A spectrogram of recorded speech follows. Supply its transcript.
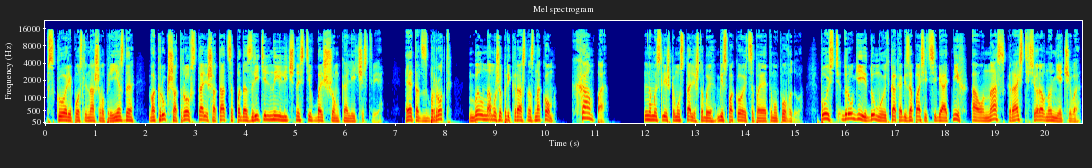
Вскоре после нашего приезда вокруг шатров стали шататься подозрительные личности в большом количестве. Этот сброд был нам уже прекрасно знаком. Хампа. Но мы слишком устали, чтобы беспокоиться по этому поводу. Пусть другие думают, как обезопасить себя от них, а у нас красть все равно нечего.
